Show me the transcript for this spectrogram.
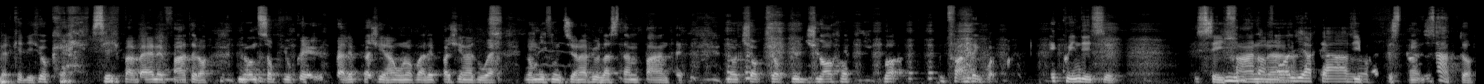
perché dice ok, sì, va bene, fatelo, non so più che, quale pagina 1, quale pagina 2, non mi funziona più la stampante, non ho più, giochi, boh, e quindi sì, se i fan a caso. Di stanno, esatto,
